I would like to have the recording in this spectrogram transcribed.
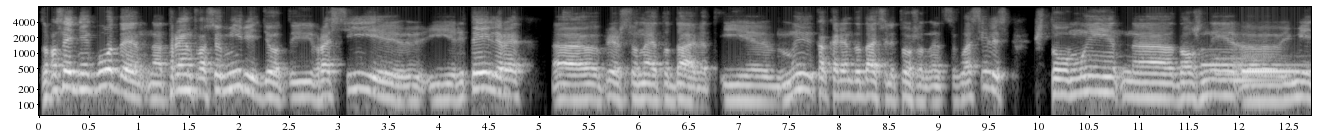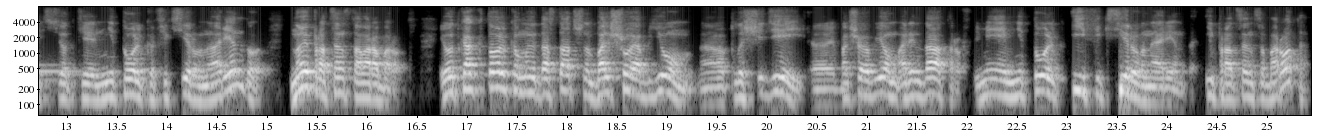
За последние годы э, тренд во всем мире идет, и в России, и ритейлеры – прежде всего на это давят. И мы, как арендодатели, тоже на это согласились, что мы э, должны э, иметь все-таки не только фиксированную аренду, но и процент товарооборота. И вот как только мы достаточно большой объем площадей, большой объем арендаторов имеем не только и фиксированная аренда, и процент оборота,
